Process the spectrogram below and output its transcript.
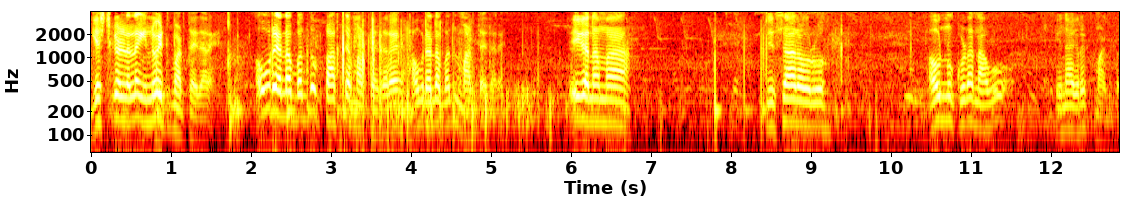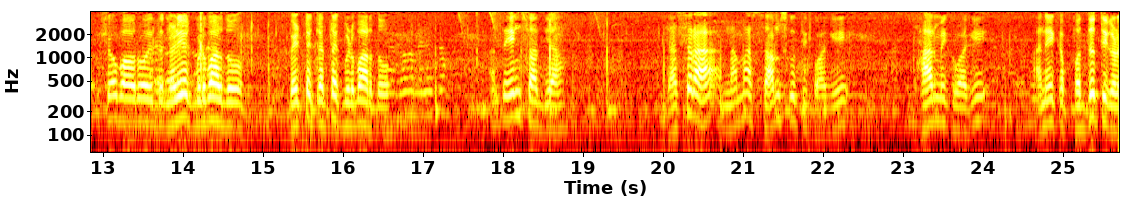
ಗೆಸ್ಟ್ಗಳನ್ನೆಲ್ಲ ಇನ್ವೈಟ್ ಮಾಡ್ತಾ ಇದ್ದಾರೆ. ಅವರೆಲ್ಲ ಬಂದು ಪ್ರಾರ್ಥನೆ ಮಾಡ್ತಾ ಇದ್ದಾರೆ. ಅವರೆಲ್ಲ ಬಂದು ಮಾಡ್ತಾ ಇದ್ದಾರೆ. ಈಗ ನಮ್ಮ ನಿಸಾರ್ ಅವರು, ಅವ್ರನ್ನೂ ಕೂಡ ನಾವು ಇನಾಗ್ರೇಟ್ ಮಾಡಿದ್ದು. ಶೋಭಾ ಅವರು, ಇದು ನಡೆಯಕ್ಕೆ ಬಿಡಬಾರ್ದು ಬೆಟ್ಟಕ್ಕೆ ಕತ್ತಕ್ಕೆ ಬಿಡಬಾರ್ದು, ಅಂತ ಹೆಂಗ್ ಸಾಧ್ಯ? ದಸರಾ ನಮ್ಮ ಸಾಂಸ್ಕೃತಿಕವಾಗಿ, ಧಾರ್ಮಿಕವಾಗಿ ಅನೇಕ ಪದ್ಧತಿಗಳ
